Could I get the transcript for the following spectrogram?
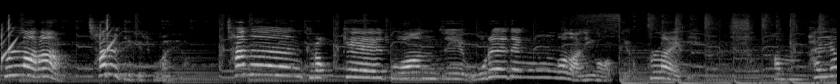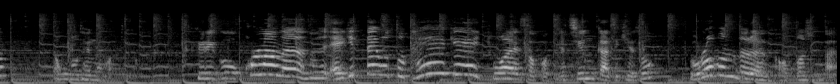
콜라랑 차를 되게 좋아해요. 차는 그렇게 좋아한 지 오래된 건 아닌 것 같아요. 콜라에 비해. 한 8년 정도 된 것 같아요. 그리고 콜라는 사실 아기 때부터 되게 좋아했었거든요. 지금까지 계속. 여러분들은 어떠신가요?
